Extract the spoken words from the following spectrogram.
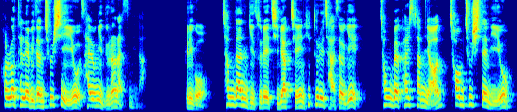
컬러 텔레비전 출시 이후 사용이 늘어났습니다. 그리고 첨단 기술의 집약체인 히토류 자석이 1983년 처음 출시된 이후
